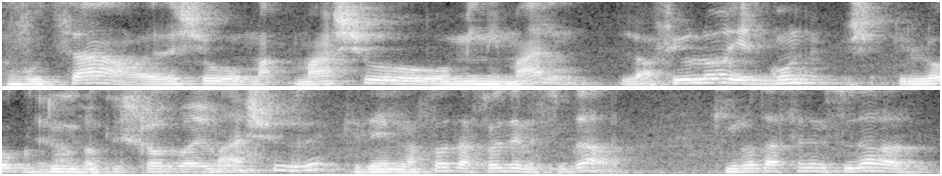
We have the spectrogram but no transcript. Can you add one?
קבוצה או איזשהו משהו מינימלי, לא, אפילו לא ארגון, לא גדוד, לנסות לשלוט באירוע. משהו זה, כדי לנסות לעשות את זה מסודר. כי אם לא תעשה את זה מסודר אז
